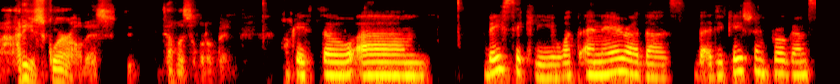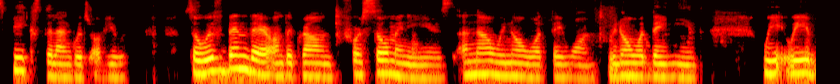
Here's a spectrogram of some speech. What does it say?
how do you square all this? Tell us a little bit. Okay, so um, basically, what ANERA does, the education program speaks the language of youth. So we've been there on the ground for so many years, and now we know what they want. We know what they need. We, we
